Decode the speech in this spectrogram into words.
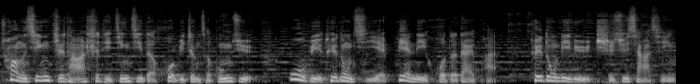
创新直达实体经济的货币政策工具，务必推动企业便利获得贷款，推动利率持续下行。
